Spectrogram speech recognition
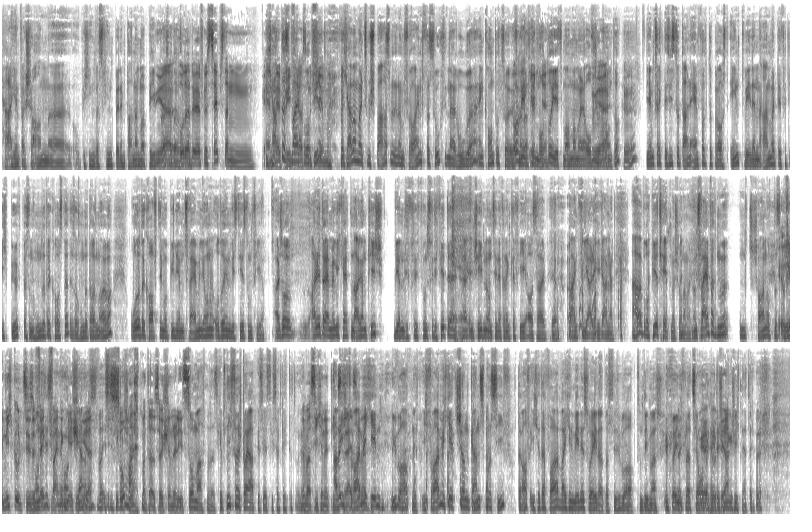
Ja, ich einfach schauen, äh, ob ich irgendwas finde bei den Panama Papers. Ja, oder, oder du öffnest selbst dann Ich habe eine das mal probiert. Briefkastenfirma. Ich habe mal zum Spaß mit einem Freund versucht, in Aruba ein Konto zu eröffnen, Oh, nach wirklich, dem Motto, ja? jetzt machen wir mal ein Offshore-Konto. Ja, ja. Die haben gesagt, das ist total einfach. Du brauchst entweder einen Anwalt, der für dich bürgt, was ein Hunderter kostet, also 100.000 Euro, oder du kaufst die Immobilie um zwei Millionen oder du investierst um vier. Also alle drei Möglichkeiten lagen am Tisch. Wir haben uns für die vierte äh, entschieden und sind auf einen Café außerhalb der Bankfiliale gegangen. Aber probiert hätten wir schon einmal. Und zwar einfach nur, um zu schauen, ob das Ja, geht. Finde ich gut, diese Fact-Finding-Mission. Ja, ist so schwer. macht man das als Journalist. So macht man das. Ich habe es nicht von der Steuer abgesetzt, ich sage gleich dazu. Da war sicher eine Aber ich Dienstreise. freue mich ne? jeden, überhaupt nicht. Ich freue mich jetzt schon ganz massiv drauf. Ich davor war ich in Venezuela, das ist überhaupt zum Thema Hyperinflation, Ja, da kann ich gut, dir schöne ja. Geschichten erzählen.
